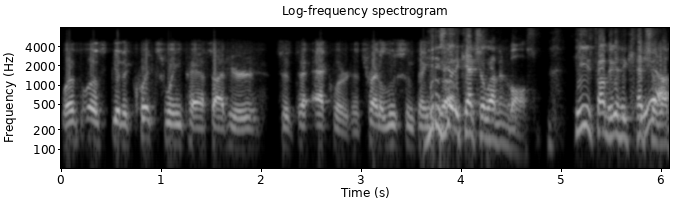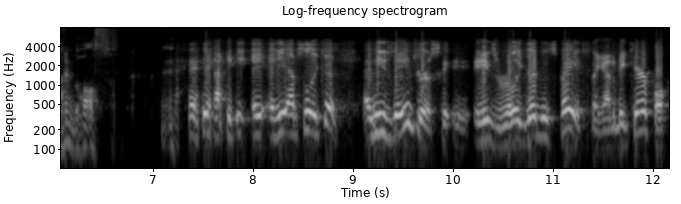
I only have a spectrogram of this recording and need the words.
let's let's get a quick swing pass out here to, to Ekeler to try to loosen things. He's going to catch eleven balls. He's probably going to catch Yeah. eleven balls. yeah, he, he absolutely could, and he's dangerous. He, he's really good in space. They got to be careful.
